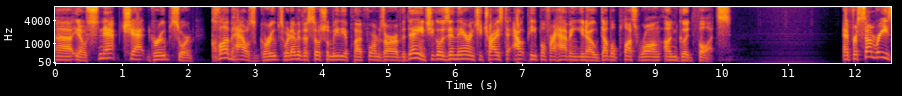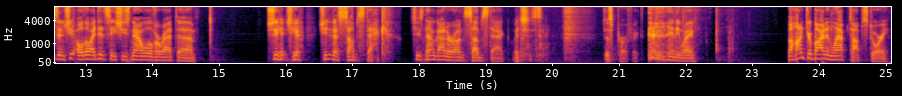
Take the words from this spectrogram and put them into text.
uh, you know Snapchat groups or clubhouse groups, whatever the social media platforms are of the day, and she goes in there and she tries to out people for having, you know, double plus wrong, ungood thoughts. And for some reason, she, although I did see she's now over at, uh, she she she did a Substack. She's now got her own Substack, which is just perfect. anyway, the Hunter Biden laptop story.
